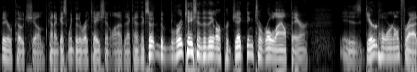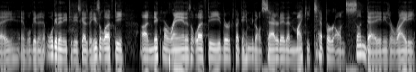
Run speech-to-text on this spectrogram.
their coach um, kind of guess went through the rotation line and that kind of thing. So the rotation that they are projecting to roll out there is Garrett Horn on Friday, and we'll get in, we'll get into each of these guys, but he's a lefty. Uh, Nick Moran is a lefty. They're expecting him to go on Saturday. Then Mikey Tepper on Sunday, and he's a righty.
